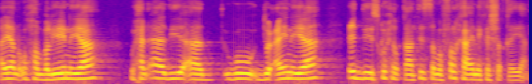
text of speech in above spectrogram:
ayaan u hambalyaynayaa. Waxaan aada iyo aada ugu ducaynayaa ciddii isku xilqaantay samafalka inay ka shaqeeyaan.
